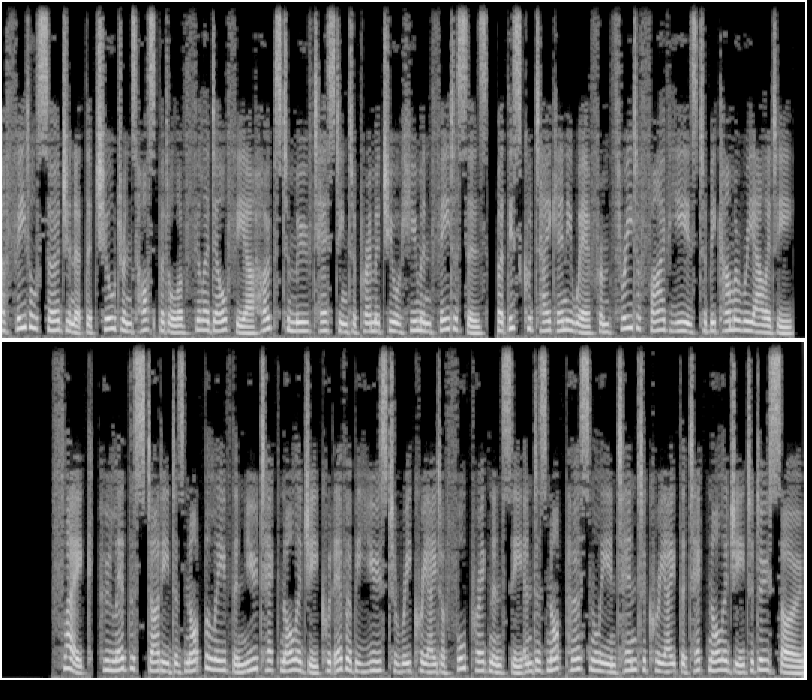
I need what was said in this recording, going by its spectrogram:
a fetal surgeon at the Children's Hospital of Philadelphia hopes to move testing to premature human fetuses, but this could take anywhere from three to five years to become a reality. Flake, who led the study does not believe the new technology could ever be used to recreate a full pregnancy and does not personally intend to create the technology to do so.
